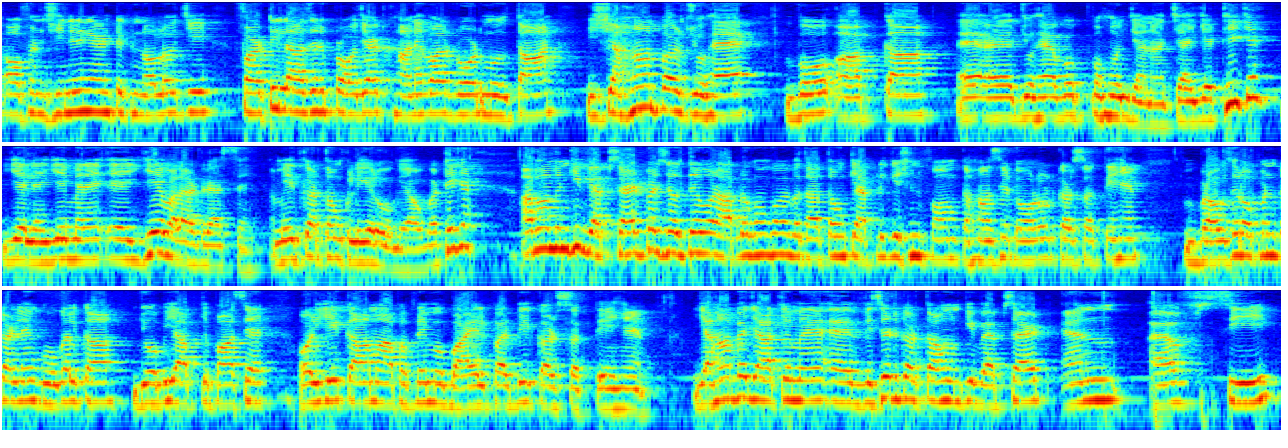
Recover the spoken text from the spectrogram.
of engineering and technology fertiliser project Khanewal road Multan यहाँ पर जो है वो आपका जो है वो पहुँच जाना चाहिए। ठीक है? ये लें, ये मैंने ये वाला एड्रेस है। उम्मीद करता हूँ क्लियर हो गया होगा। ठीक है? अब हम इनकी वेबसाइट पर चलते हैं और आप लोगों को मैं बताता हूँ कि एप्लीकेशन फॉर्म कहाँ से डाउनलोड कर सकते हैं। ब्राउज़र ओपन कर लें गूगल का, जो भी आपके पास है, और ये काम आप अपने मोबाइल पर भी कर सकते हैं। यहाँ पे जाके मैं विज़िट करता हूँ उनकी website N F C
